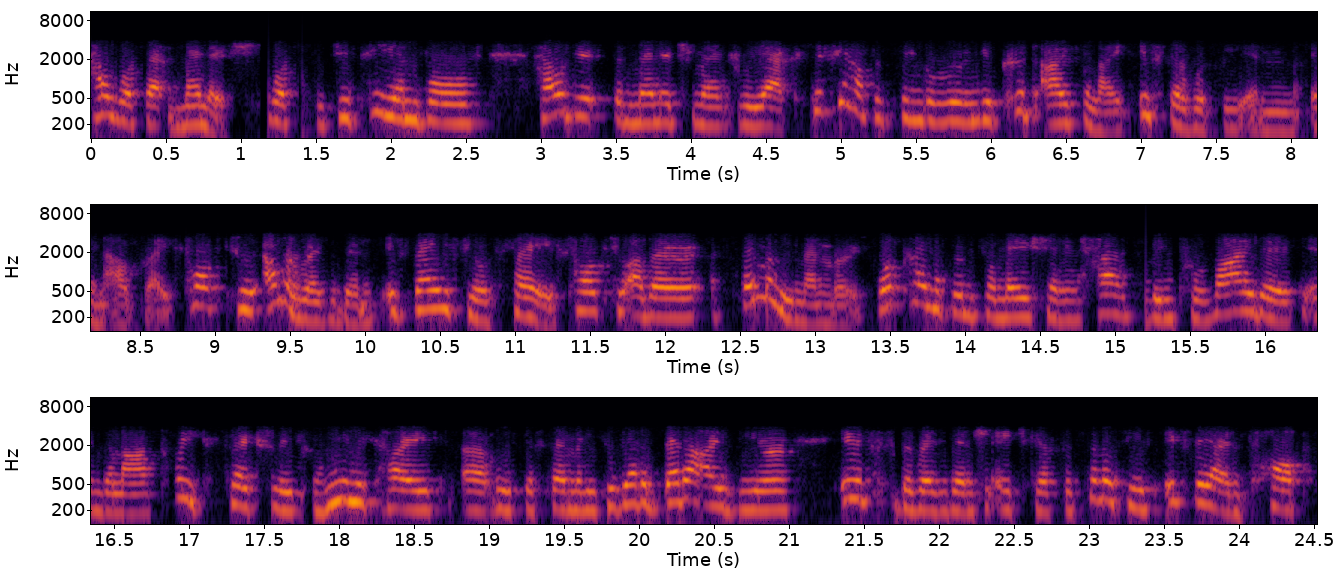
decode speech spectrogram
how was that managed? Was the GP involved? How did the management react? If you have a single room, you could isolate if there would be an, an outbreak. Talk to other residents if they feel safe. Talk to other family members. What kind of information has been provided in the last week to actually communicate uh, with the family to get a better idea if the residential aged care facilities, if they are on top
